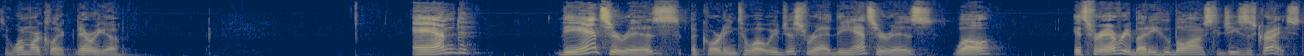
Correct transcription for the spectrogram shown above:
So, one more click. There we go. And the answer is, according to what we've just read, the answer is well, it's for everybody who belongs to Jesus Christ.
